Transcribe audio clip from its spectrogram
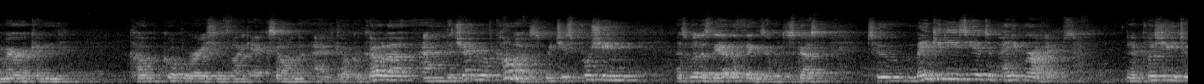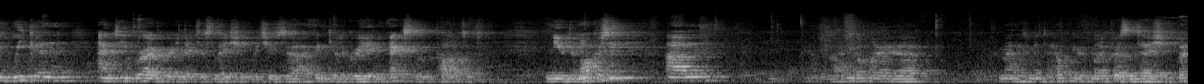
American co corporations like Exxon and Coca-Cola, and the Chamber of Commerce, which is pushing, as well as the other things that were discussed, to make it easier to pay bribes. They're pushing to weaken anti-bribery legislation, which is, uh, I think you'll agree, an excellent part of new democracy. Um, I haven't got my uh, management to help me with my presentation, but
